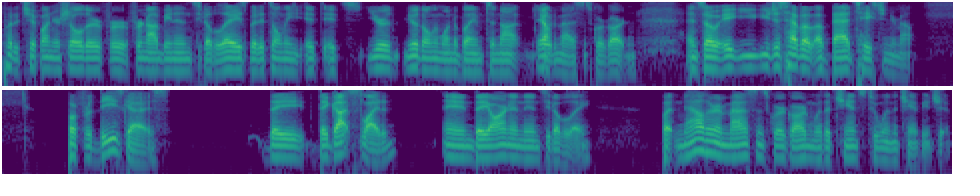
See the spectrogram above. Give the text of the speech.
put a chip on your shoulder for for not being in NCAA's, but it's only it, it's you're you're the only one to blame to not Yep. go to Madison Square Garden, and so it, you you just have a, a bad taste in your mouth. But for these guys, they they got slighted, and they aren't in the NCAA, but now they're in Madison Square Garden with a chance to win the championship.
